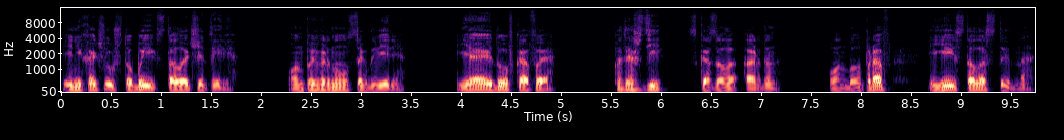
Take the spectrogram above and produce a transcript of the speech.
и не хочу, чтобы их стало четыре. Он повернулся к двери. Я иду в кафе. Подожди, сказала Арден. Он был прав, и ей стало стыдно.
